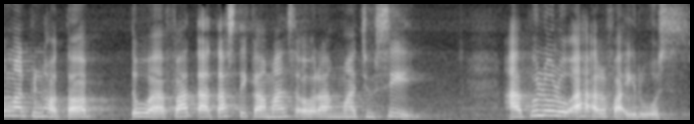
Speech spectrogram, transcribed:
Umar bin Khattab itu wafat atas tikaman seorang majusi Abu Lulu'ah al-Fairus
